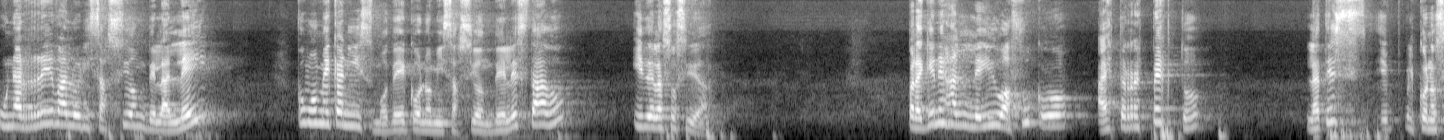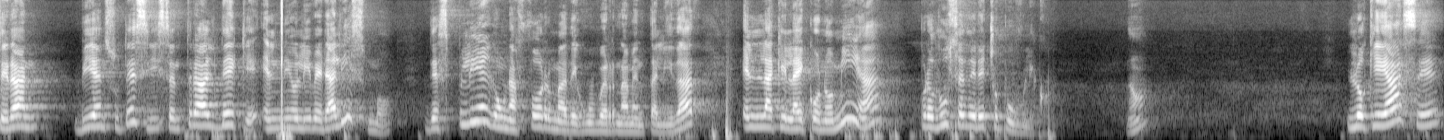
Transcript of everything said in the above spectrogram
una revalorización de la ley como mecanismo de economización del Estado y de la sociedad. Para quienes han leído a Foucault a este respecto, la tesis, eh, conocerán bien su tesis central de que el neoliberalismo despliega una forma de gubernamentalidad en la que la economía produce derecho público. ¿no? Lo que hace,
